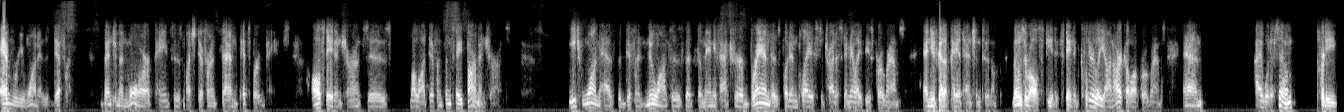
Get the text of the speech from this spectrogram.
everyone is different. Benjamin Moore paints is much different than Pittsburgh paints. Allstate insurance is a lot different than State Farm insurance each one has the different nuances that the manufacturer brand has put in place to try to stimulate these programs, and you've got to pay attention to them. Those are all stated, clearly on our co-op programs, and I would assume pretty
